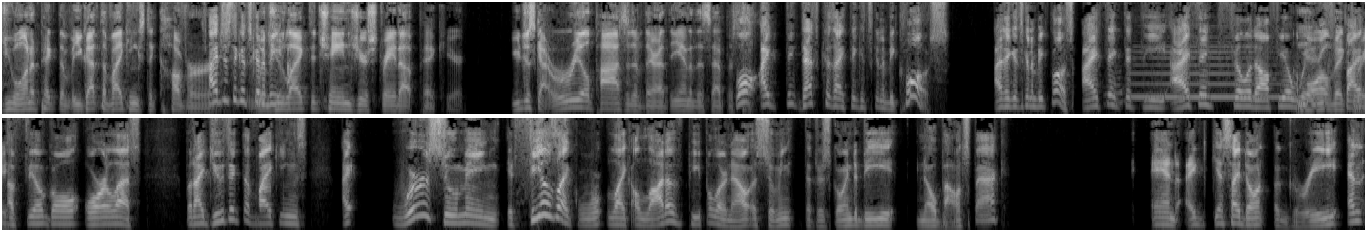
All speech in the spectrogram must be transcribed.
you want to pick the? You got the Vikings to cover. I just think it's gonna Would be- You like to change your straight up pick here? You just got real positive there at the end of this episode. Well, I think that's because I think it's going to be close. I think it's going to be close. I think that the I think Philadelphia wins by a field goal or less, but I do think the Vikings. I we're assuming it feels like like a lot of people are now assuming that there's going to be no bounce back, and I guess I don't agree. And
